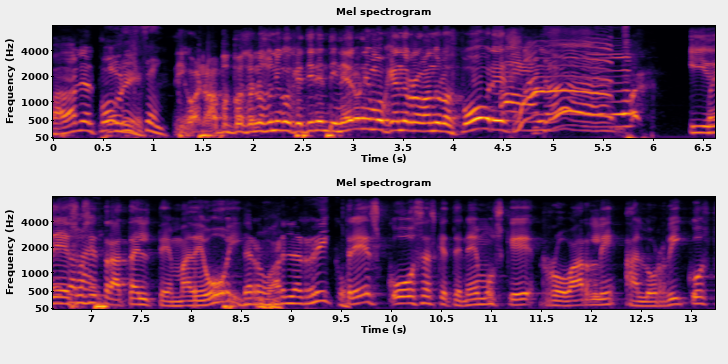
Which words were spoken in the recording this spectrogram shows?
para darle al ¿Qué pobre. dicen? Digo, no, pues, pues son los únicos que tienen dinero, ni modo que anden robando a los pobres. Y de eso se trata el tema de hoy. De robarle al rico. Tres cosas que tenemos que robarle a los ricos,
